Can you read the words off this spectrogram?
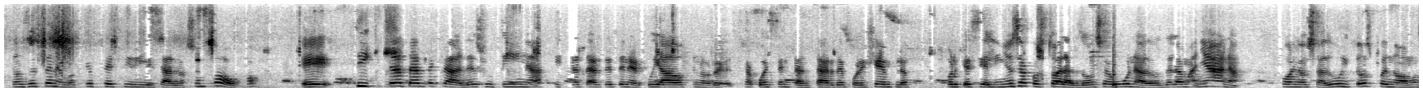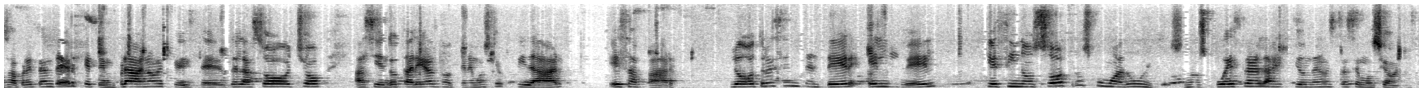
Entonces tenemos que flexibilizarnos un poco eh, sí tratar de crear de rutina, sí tratar de tener cuidado que no se acuesten tan tarde, por ejemplo, porque si el niño se acostó a las 12, 1, 2 de la mañana con los adultos, pues no vamos a pretender que temprano, que esté desde las 8 haciendo tareas, no tenemos que cuidar esa parte. Lo otro es entender el nivel que si nosotros como adultos nos cuesta la gestión de nuestras emociones,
